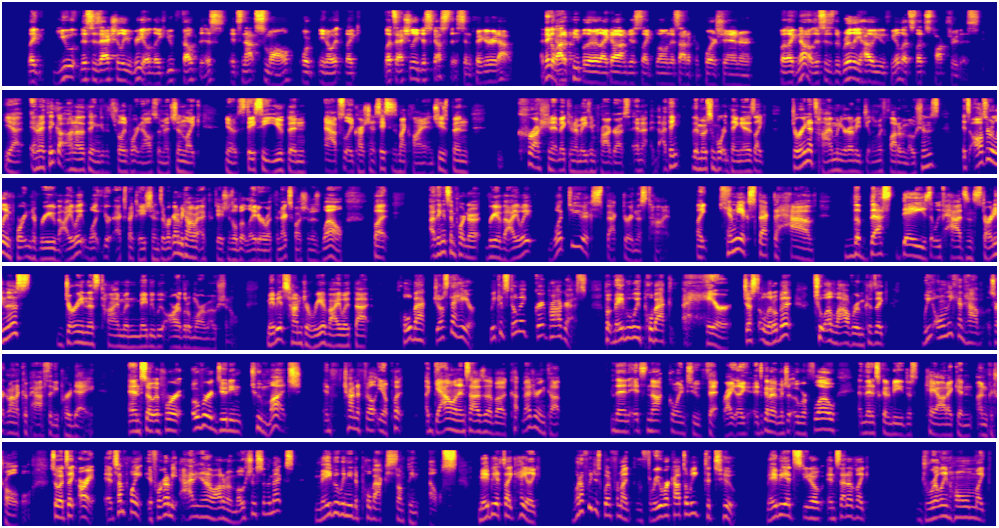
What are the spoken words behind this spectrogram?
Like, you, this is actually real. Like, you felt this. It's not small or, you know, it like, let's actually discuss this and figure it out. I think a lot of people are like, oh, I'm just like blowing this out of proportion or, but like, no, this is the really how you feel. Let's, let's talk through this. Yeah. And I think uh, another thing that's really important to also mention, like, you know, Stacie, you've been absolutely crushing it. Stacie's my client, and she's been crushing it, making amazing progress. And I think the most important thing is like during a time when you're going to be dealing with a lot of emotions, it's also really important to reevaluate what your expectations. And we're going to be talking about expectations a little bit later with the next question as well. But I think it's important to reevaluate what do you expect during this time? Like, can we expect to have the best days that we've had since starting this? during this time when maybe we are a little more emotional. Maybe it's time to reevaluate that, pull back just a hair. We can still make great progress, but maybe we pull back a hair just a little bit to allow room because, like, we only can have a certain amount of capacity per day. And so, if we're over exuding too much and trying to fill, you know, put a gallon inside of a cup measuring cup, then it's not going to fit, right? Like it's going to eventually overflow and then it's going to be just chaotic and uncontrollable. So it's like, all right, at some point, if we're going to be adding in a lot of emotions to the mix, maybe we need to pull back something else. Maybe it's like, hey, like, what if we just went from like three workouts a week to two? Maybe it's, you know, instead of like drilling home like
